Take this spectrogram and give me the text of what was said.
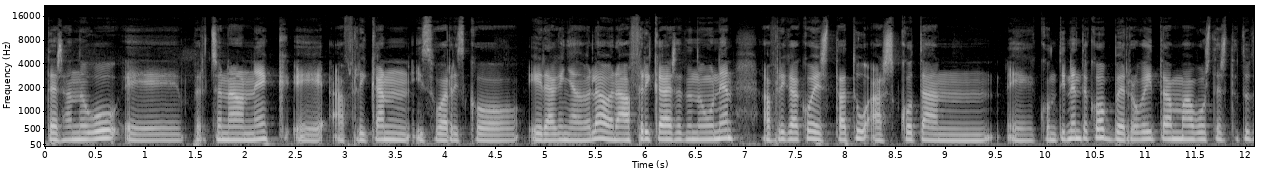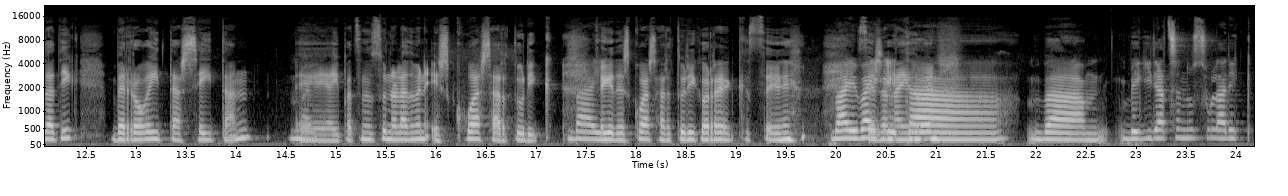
Eta esan dugu, e, pertsona honek e, Afrikan izugarrizko eragina duela. Ora, Afrika esaten dugunean, Afrikako estatu askotan e, kontinenteko berrogeita mabost estatutatik berrogeita zeitan Bai. e, aipatzen duzu nola duen eskua sarturik. Bai, Egit eskua sarturik horrek ze... bai, bai, nahi eta ba, begiratzen duzularik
